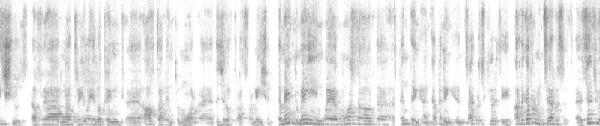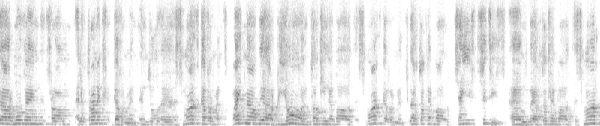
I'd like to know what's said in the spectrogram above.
issues if we are not really looking uh, after into more uh, digital transformation. The main domain where most of the spending and happening in cybersecurity are the government services. Uh, since we are moving from electronic government into smart government, right now we are beyond talking about smart government. We are talking about safe cities and we are talking about smart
